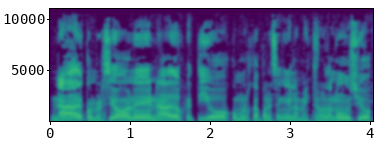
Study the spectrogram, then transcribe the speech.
Nada de conversiones, nada de objetivos como los que aparecen en el administrador de anuncios.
